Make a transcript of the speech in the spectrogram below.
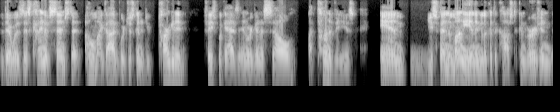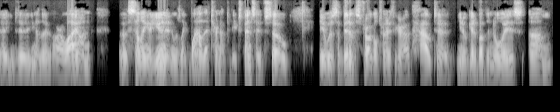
there was this kind of sense that oh my God, we're just going to do targeted Facebook ads and we're going to sell a ton of these. And you spend the money and then you look at the cost of conversion uh, the, you know the roi on uh, selling a unit and it was like wow that turned out to be expensive. So it was a bit of a struggle trying to figure out how to you know get above the noise um,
